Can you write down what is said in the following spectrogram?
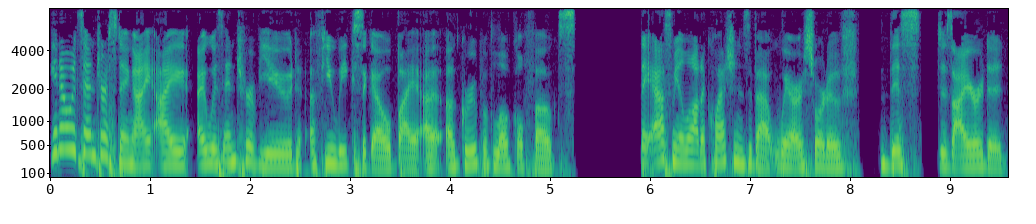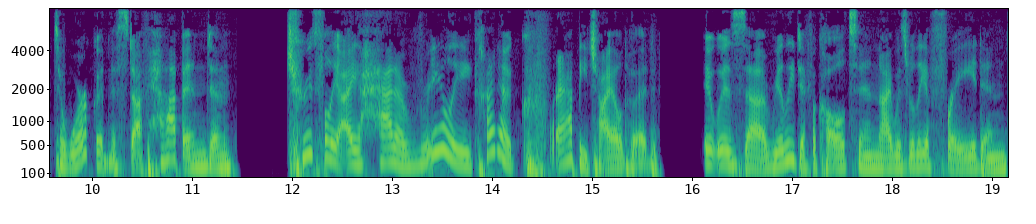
You know, it's interesting. I, I, I was interviewed a few weeks ago by a, a group of local folks. They asked me a lot of questions about where sort of this desire to, to work on this stuff happened. And truthfully, I had a really kind of crappy childhood. It was uh, really difficult, and I was really afraid, and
